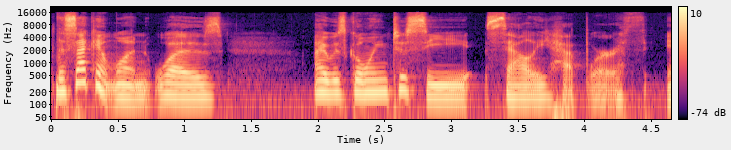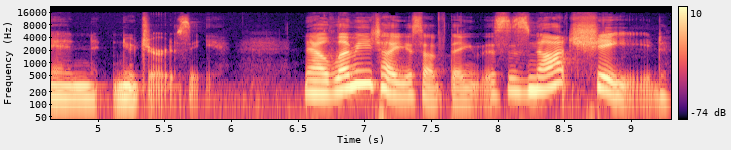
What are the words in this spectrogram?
the second one was I was going to see Sally Hepworth in New Jersey. Now, let me tell you something. This is not shade,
